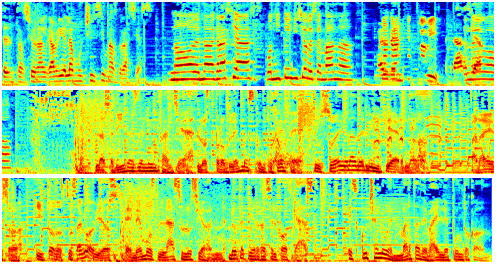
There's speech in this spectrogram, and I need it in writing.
Sensacional. Gabriela, muchísimas gracias. No, de nada, gracias. Bonito inicio de semana. Muchas gracias, Javi. Hasta luego. Las heridas de la infancia, los problemas con tu jefe, tu suegra del infierno. Para eso y todos tus agobios, tenemos la solución. No te pierdas el podcast. Escúchalo en martadebaile.com.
